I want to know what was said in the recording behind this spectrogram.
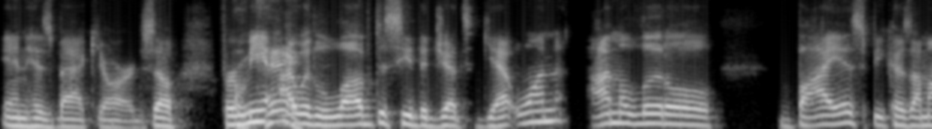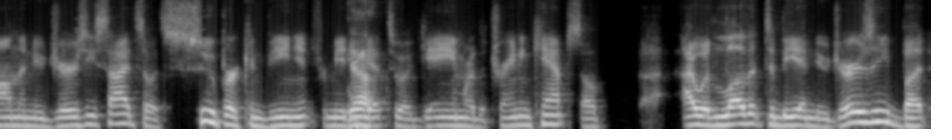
In his backyard. So for okay. me, I would love to see the Jets get one. I'm a little biased because I'm on the New Jersey side, so it's super convenient for me to yeah. get to a game or the training camp. So I would love it to be in New Jersey, but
